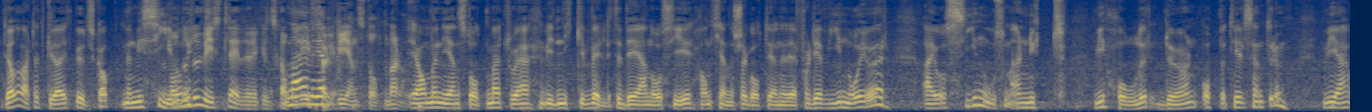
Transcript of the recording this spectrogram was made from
Det hadde vært et greit budskap, men vi sier noe nytt. Nå hadde du vist lederegenskaper ifølge Jens Stoltenberg. Da. Ja, men Jens Stoltenberg tror jeg vil nikke veldig til det jeg nå sier. Han kjenner seg godt igjen i det. For det vi nå gjør, er jo å si noe som er nytt. Vi holder døren oppe til sentrum. Vi er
